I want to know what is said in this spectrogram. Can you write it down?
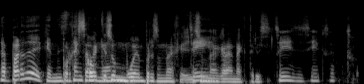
Aparte de que Porque sabe como que es un buen personaje y es una gran actriz. Sí, sí, sí, exacto.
